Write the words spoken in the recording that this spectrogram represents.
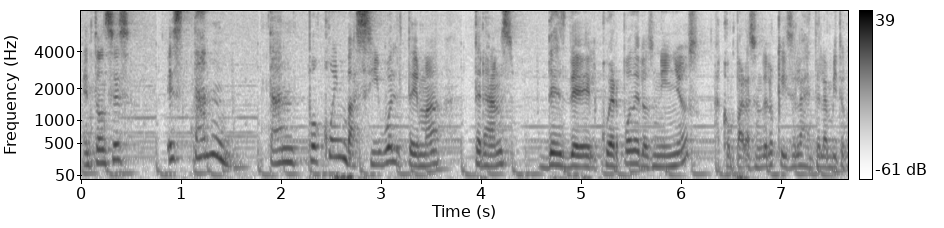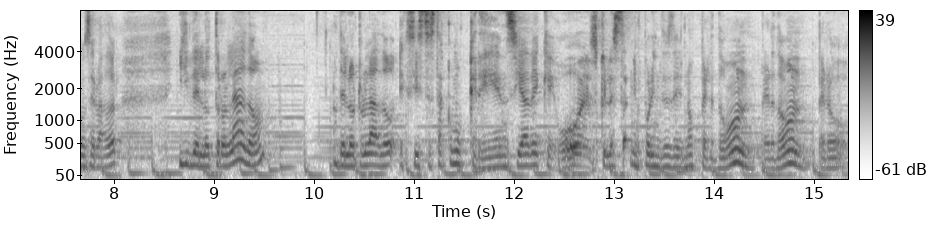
Entonces, es tan, tan poco invasivo el tema trans desde el cuerpo de los niños a comparación de lo que dice la gente del ámbito conservador. Y del otro lado, del otro lado existe esta como creencia de que oh, es que le están imponiendo desde no, perdón, perdón, pero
